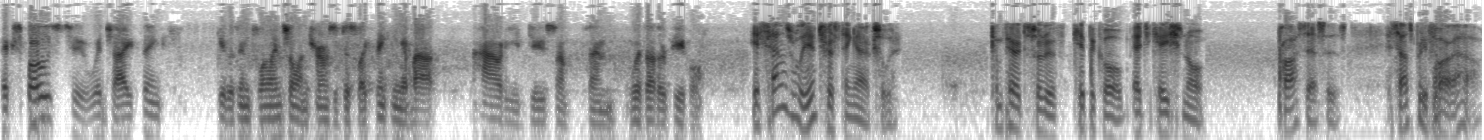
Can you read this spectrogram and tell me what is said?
exposed to, which I think it was influential in terms of just like thinking about how do you do something with other people. It sounds really interesting, actually, compared to sort of typical educational processes. It sounds pretty far out.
